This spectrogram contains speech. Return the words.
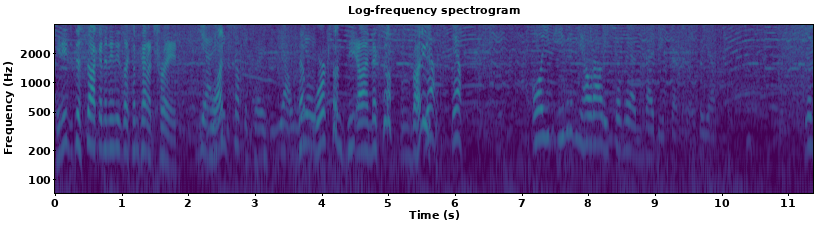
He needs this stock, and then he needs like some kind of trade. Yeah, What? something crazy. Yeah, That weird. works on DI mix-up, right? Yeah, yeah. Well, even, even if he held out, he still could have inside B potentially, but yeah. Link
